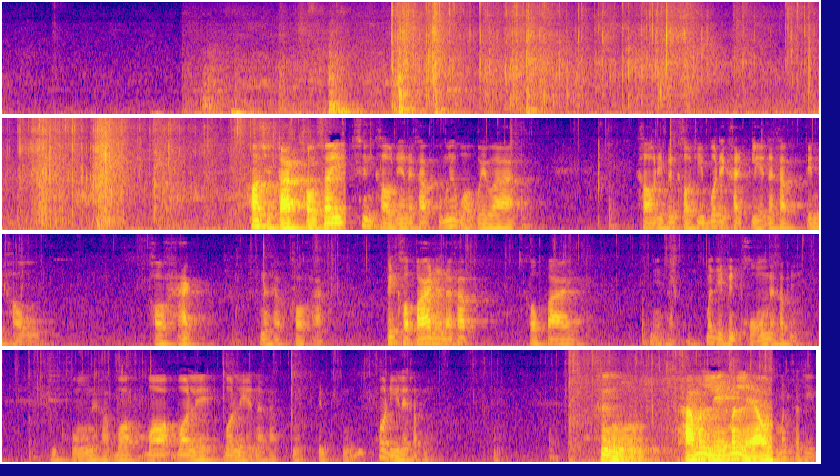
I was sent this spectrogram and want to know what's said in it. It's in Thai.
ข้อสุดตักเขาใส่ซึ่งเขาเนี่ยนะครับผมเรียกบอกไปว่า เขานี่เป็นเขาที่บ่ได้คัดเกรดนะครับ เป็นเขาเขาฮักนะครับเขาฮัก เป็นเขาปลายเนี่ยนะครับ เขาปลายเนี่ยครับมันจะเป็นผงนะครับนี่เป็นผงนะครับบ่บ่บ่เละบ่เละนะครับนี่เป็นผงพอดีเลยครับนี่ซึ่งถ้ามันเละมันแหล้วมันก็สิ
